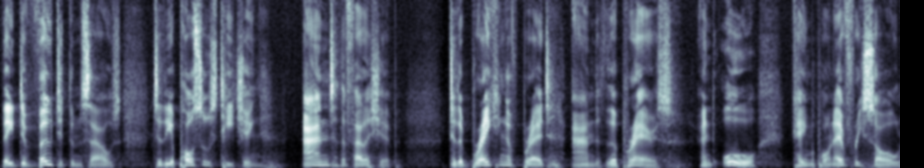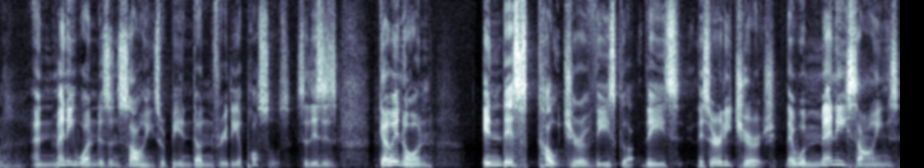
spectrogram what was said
they devoted themselves to the apostles' teaching and the fellowship to the breaking of bread and the prayers. And all came upon every soul, and many wonders and signs were being done through the apostles. So this is going on in this culture of these these this early church. There were many signs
